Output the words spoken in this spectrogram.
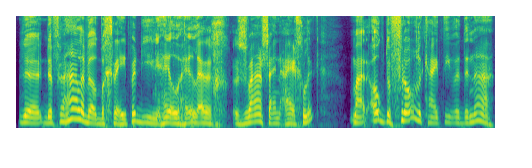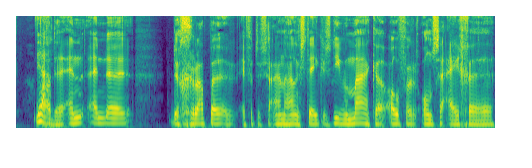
de, de verhalen wel begrepen, die heel, heel erg zwaar zijn eigenlijk. Maar ook de vrolijkheid die we daarna Ja. hadden. En, en eh, de grappen, even tussen aanhalingstekens, die we maken over onze eigen.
